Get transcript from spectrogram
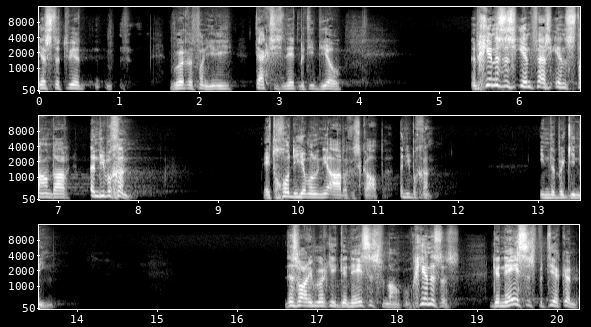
eerste twee woorde van hierdie teksies net met u deel. In Genesis 1 vers 1 staan daar in die begin het God die hemel en die aarde geskape in die begin. In the beginning. Dis waar die woordjie Genesis vandaan kom. Genesis. Genesis beteken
